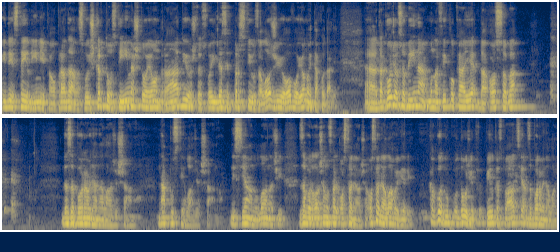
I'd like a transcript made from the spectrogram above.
ide s te linije kao pradava svoju škrtost time što je on radio, što je svojih deset prstiju založio, ovo i ono i tako dalje. E, također osobina munafikluka je da osoba da zaboravlja na lađešanu, napusti lađešanu. Nisijanu, Allah, znači zaboravlja Allah stvari ostavlja Allah ostavlja Allahove vjeri. Kako god dođe prilika situacija, zaboravi na Allah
